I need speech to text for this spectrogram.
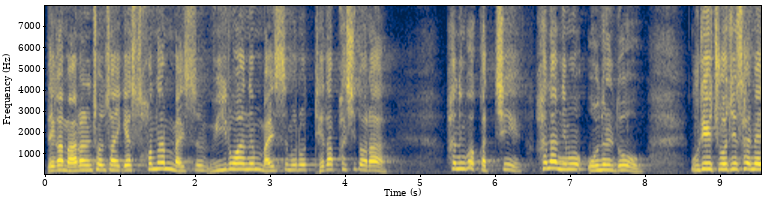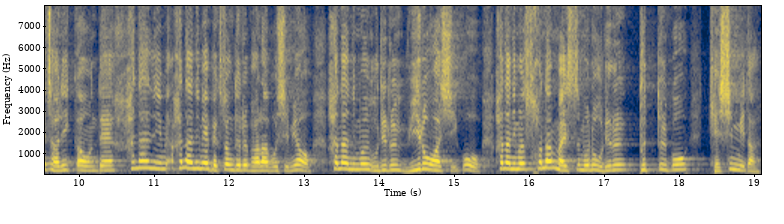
내가 말하는 천사에게 선한 말씀, 위로하는 말씀으로 대답하시더라 하는 것 같이 하나님은 오늘도 우리의 주어진 삶의 자리 가운데 하나님, 하나님의 백성들을 바라보시며 하나님은 우리를 위로하시고 하나님은 선한 말씀으로 우리를 붙들고 계십니다.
